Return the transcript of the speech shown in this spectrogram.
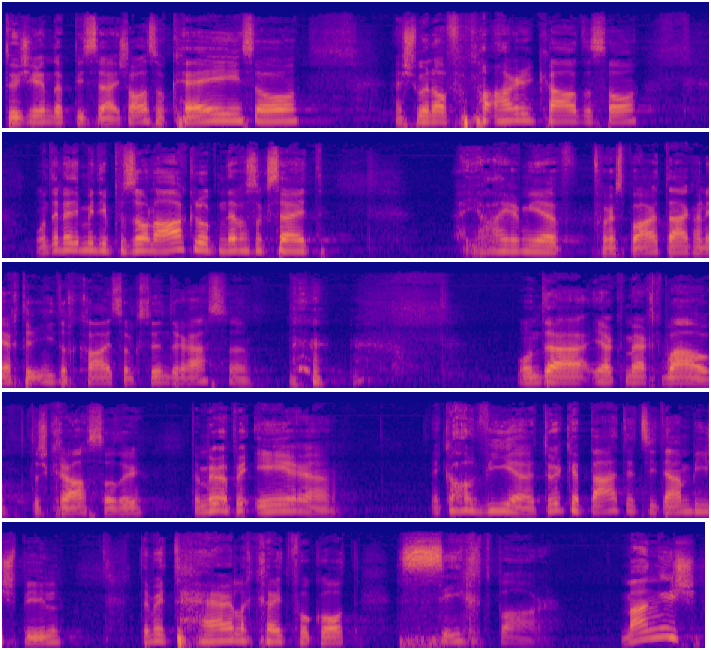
du ist irgendetwas, äh, ist alles okay? So? Hast du eine Offenbarung gehabt oder so? Und dann hat mir die Person angeschaut und einfach so gesagt, ja, irgendwie vor ein paar Tagen habe ich den Eindruck gehabt, ich soll gesünder essen. und äh, ich habe gemerkt, wow, das ist krass, oder? Wenn wir jemanden ehren, egal wie, durch Gebet jetzt in diesem Beispiel, dann wird die Herrlichkeit von Gott sichtbar. Manchmal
